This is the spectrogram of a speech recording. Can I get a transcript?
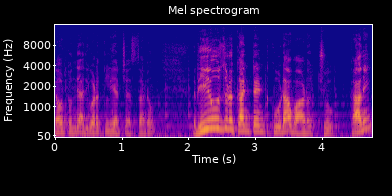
డౌట్ ఉంది అది కూడా క్లియర్ చేస్తాను. రీయూజ్డ్ కంటెంట్ కూడా వాడొచ్చు కానీ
